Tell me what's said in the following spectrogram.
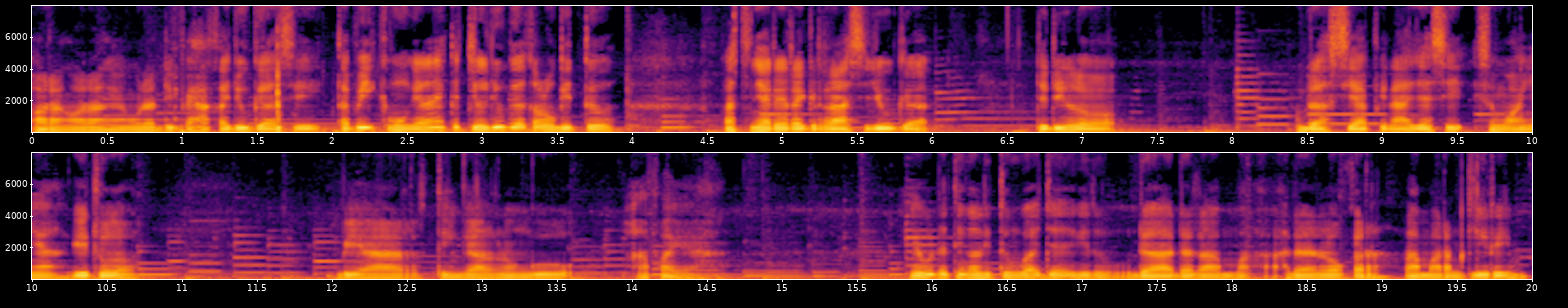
orang-orang yang udah di PHK juga sih. Tapi kemungkinannya kecil juga kalau gitu. Pasti nyari regenerasi juga. Jadi lo udah siapin aja sih semuanya gitu loh. Biar tinggal nunggu apa ya? Ya udah tinggal ditunggu aja gitu. Udah ada lama ada loker lamaran kirim.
